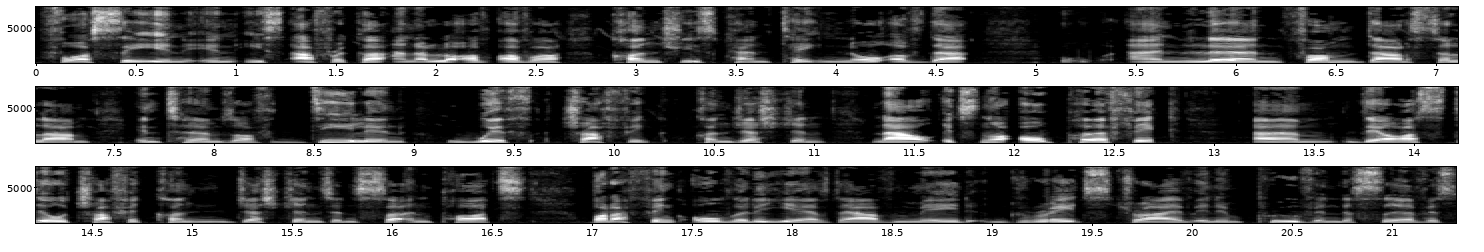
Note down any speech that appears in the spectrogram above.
for in, in East Africa and a lot of other countries can take note of that and learn from Dar Salaam in terms of dealing with traffic congestion. Now, it's not all perfect. Um, there are still traffic congestions in certain parts, but I think over the years they have made great strive in improving the service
